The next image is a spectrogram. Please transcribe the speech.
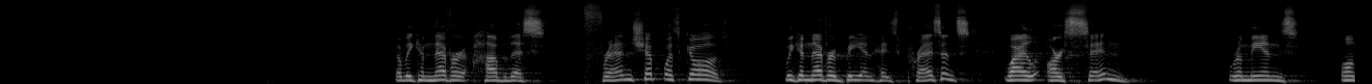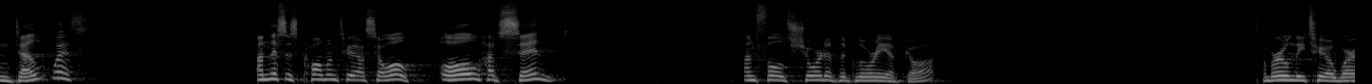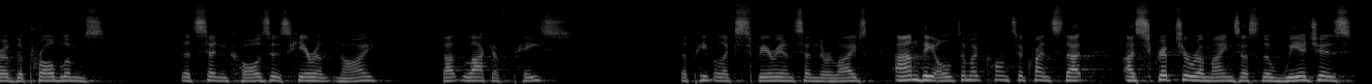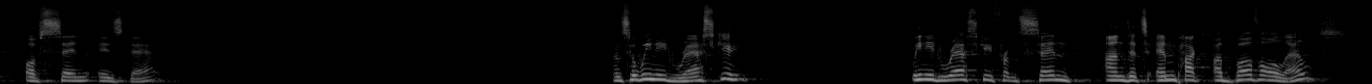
That we can never have this friendship with God. We can never be in His presence while our sin remains undealt with. And this is common to us all. All have sinned and fall short of the glory of God. And we're only too aware of the problems that sin causes here and now that lack of peace, that people experience in their lives, and the ultimate consequence that, as Scripture reminds us, the wages of sin is death. And so we need rescue. We need rescue from sin and its impact above all else.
